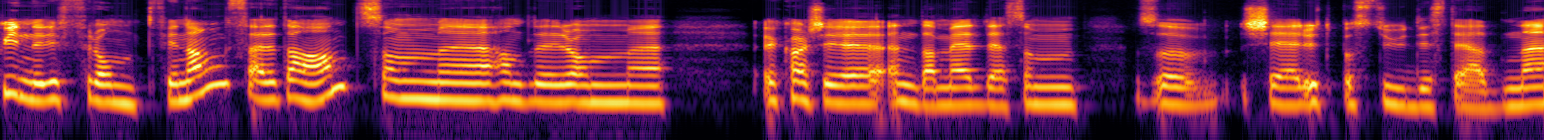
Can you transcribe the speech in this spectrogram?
Kvinner i frontfinans er et annet, som uh, handler om uh, kanskje enda mer det som altså, skjer ute på studiestedene.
